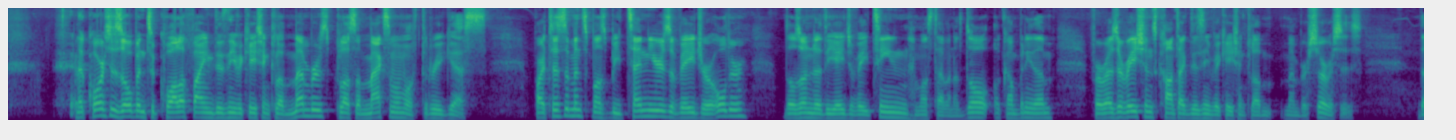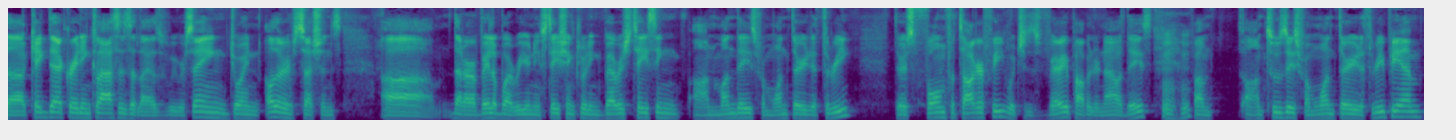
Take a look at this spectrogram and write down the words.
the course is open to qualifying Disney Vacation Club members plus a maximum of three guests. Participants must be 10 years of age or older. Those under the age of 18 must have an adult accompany them. For reservations, contact Disney Vacation Club member services. The cake decorating classes, as we were saying, join other sessions uh, that are available at Reunion Station, including beverage tasting on Mondays from 1.30 to 3. There's phone photography, which is very popular nowadays, from on Tuesdays from 1.30 to 3 p.m.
